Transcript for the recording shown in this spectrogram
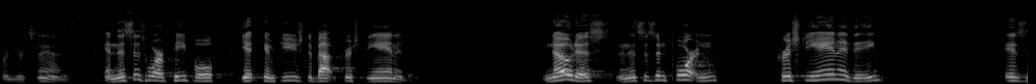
for your sins. And this is where people get confused about Christianity. Notice, and this is important, Christianity is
